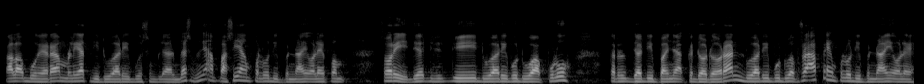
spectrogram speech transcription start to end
Kalau Bu Hera melihat di 2019 sebenarnya apa sih yang perlu dibenahi oleh pem, sorry di, di, di 2020 terjadi banyak kedodoran, 2021 apa yang perlu dibenahi oleh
